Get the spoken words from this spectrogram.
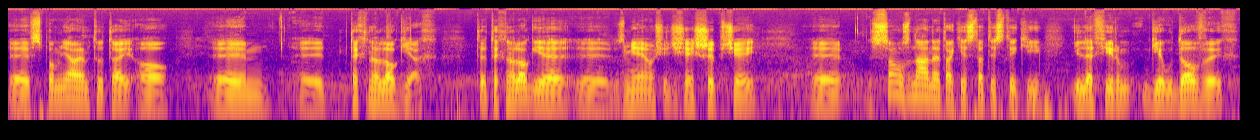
E, Wspomniałem tutaj o technologiach. Te technologie e, zmieniają się dzisiaj szybciej. E, Są znane takie statystyki, ile firm giełdowych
